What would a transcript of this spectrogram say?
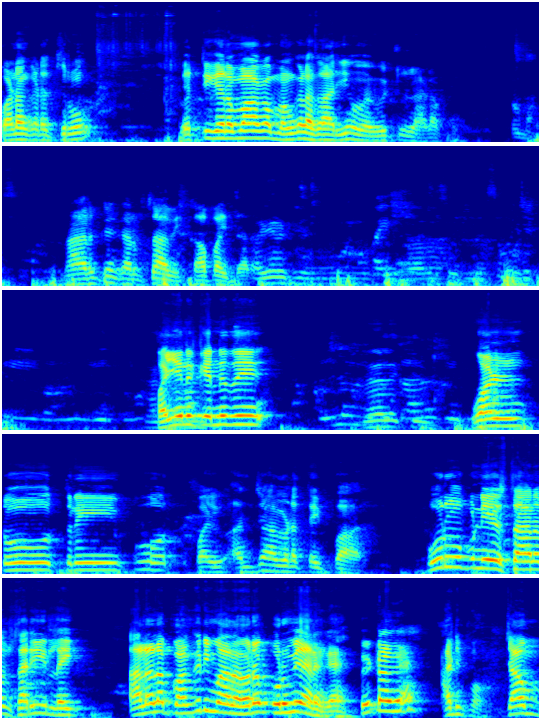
பணம் கிடச்சிரும். வெற்றிகரமாக மங்கள காரியம் உங்கள் வீட்டில் நடக்கும். நான் இருக்கேன் கருப்சாமி காப்பாற்றி பையனுக்கு என்னது? One two three four five அஞ்சாம் இடத்தை பார். பூர்வ புண்ணிய ஸ்தானம் சரியில்லை. அதனால் பங்குனி மாதம் வரை பொறுமையாக இருங்க. போயிட்டாங்க. அடிப்போம். ஜம்.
